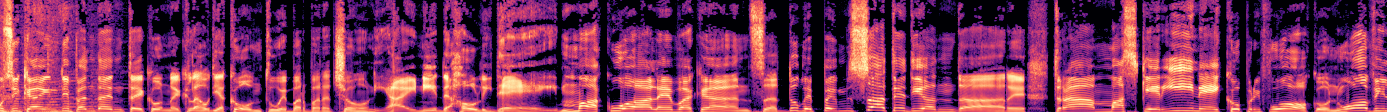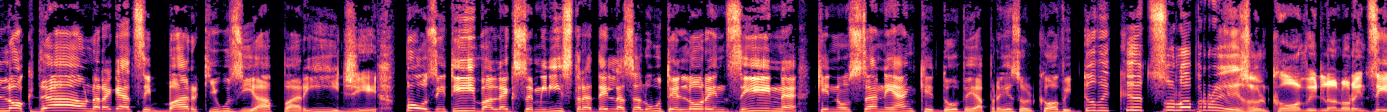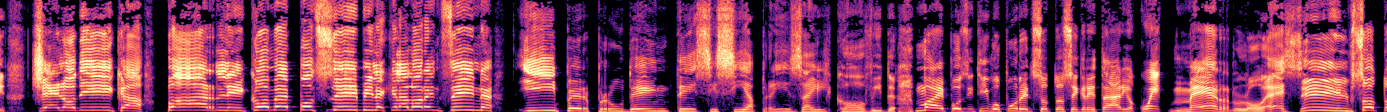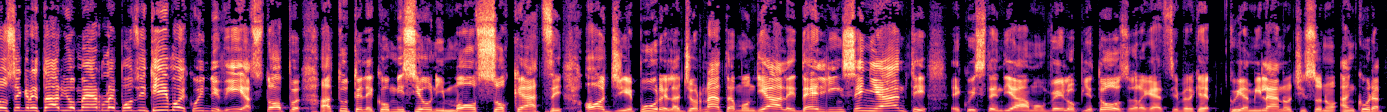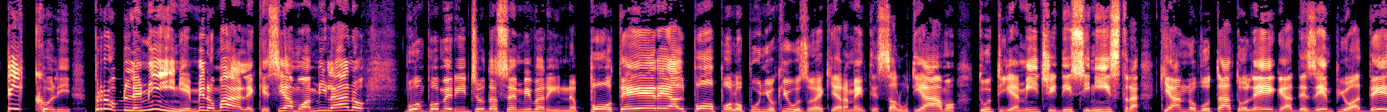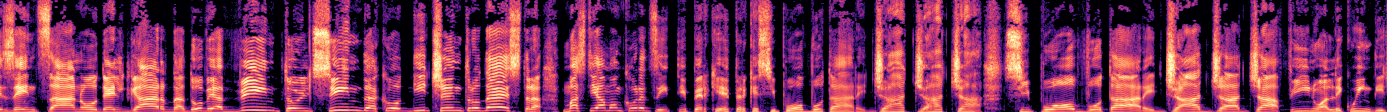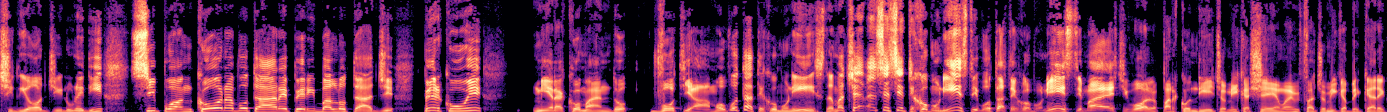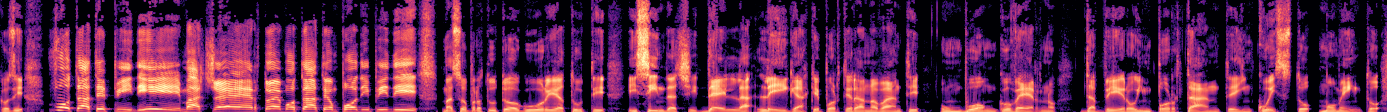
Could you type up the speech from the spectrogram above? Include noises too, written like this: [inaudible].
Musica indipendente con Claudia Contu e Barbaraccioni. I need a holiday. Ma quale vacanza? Dove pensate di andare? Tra mascherine e coprifuoco, nuovi lockdown, ragazzi, bar chiusi a Parigi. Positiva l'ex ministra della salute Lorenzin che non sa neanche dove ha preso il Covid. Dove cazzo l'ha preso il Covid la Lorenzin? Ce lo dica! Parli! Com'è possibile che la Lorenzin iperprudente si sia presa il covid. Ma è positivo pure il sottosegretario Que Merlo. Eh sì il sottosegretario Merlo è positivo e quindi via stop a tutte le commissioni. Mosso cazzi. Oggi è pure la giornata mondiale degli insegnanti e qui stendiamo un velo pietoso ragazzi perché qui a Milano ci sono ancora piccoli problemini e meno male che siamo a Milano. Buon pomeriggio da Sammy Varin. Potere al popolo popolo pugno chiuso e chiaramente salutiamo tutti gli amici di sinistra che hanno votato Lega, ad esempio a Desenzano del Garda, dove ha vinto il sindaco di centrodestra. Ma stiamo ancora zitti perché? Perché si può votare. Già, già, già. Si può votare. Già, già, già. Fino alle 15 di oggi, lunedì, si può ancora votare per i ballottaggi. Per cui mi raccomando, votiamo, votate comunista, ma, ma, se siete comunisti, votate comunisti, ma eh, ci vuole il par condicio, mica scemo, eh, mi faccio mica beccare così, votate PD, ma certo, e eh, votate un po' di PD, ma soprattutto auguri a tutti i sindaci della Lega che porteranno avanti un buon governo davvero importante in questo momento.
